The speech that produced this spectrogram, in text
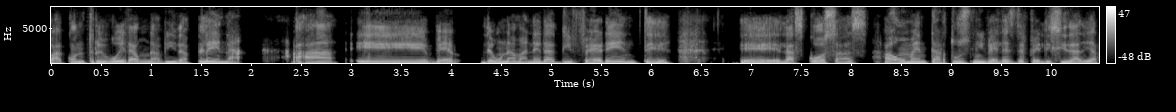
va a contribuir a una vida plena, a eh, ver de una manera diferente eh, las cosas, aumentar tus niveles de felicidad y a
